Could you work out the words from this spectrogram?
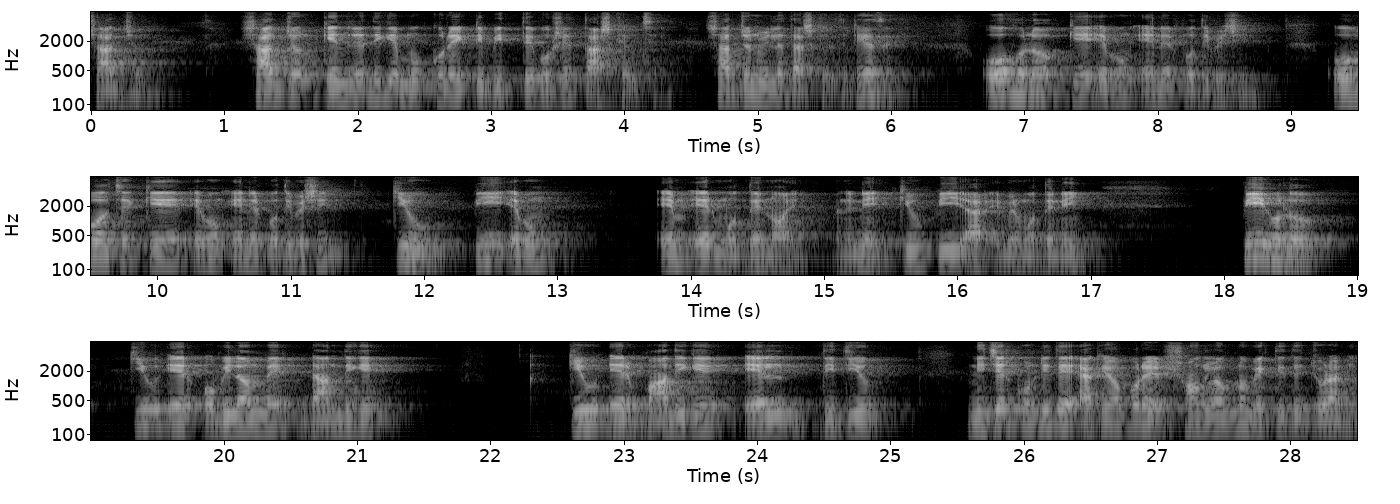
সাতজন। সাতজন কেন্দ্রের দিকে মুখ করে একটি বৃত্তে বসে তাস খেলছে। সাতজন মিলে তাস খেলছে, ঠিক আছে? ও হলো কে এবং এন এর প্রতিবেশী। ও বলছে কে এবং এন এর প্রতিবেশী। কিউ পি এবং এম এর মধ্যে নয় মানে নেই। কিউ পি আর এম এর মধ্যে নেই। পি হলো কিউ এর অবিলম্বে ডান দিকে কিউ এর বাঁ দিকে এল দ্বিতীয়। নিচের কোণটিতে একে অপরের সংলগ্ন ব্যক্তিদের জোড়া নেই।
